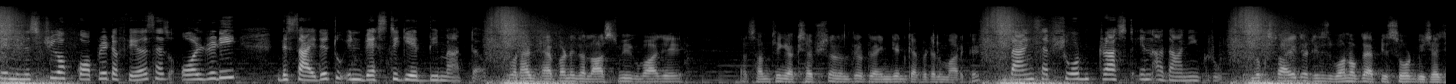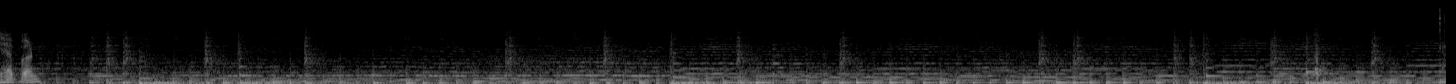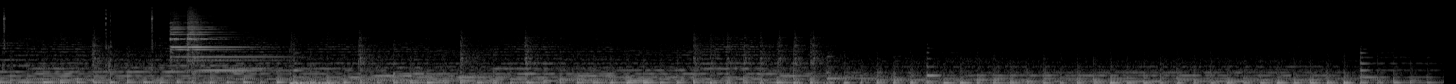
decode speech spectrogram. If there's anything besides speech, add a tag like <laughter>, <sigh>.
say Ministry of Corporate Affairs has already decided to investigate the matter. What has happened in the last week was a uh, something exceptional to the Indian capital market. Banks have shown trust in Adani Group. Looks like that it is one of the episode which has happened.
